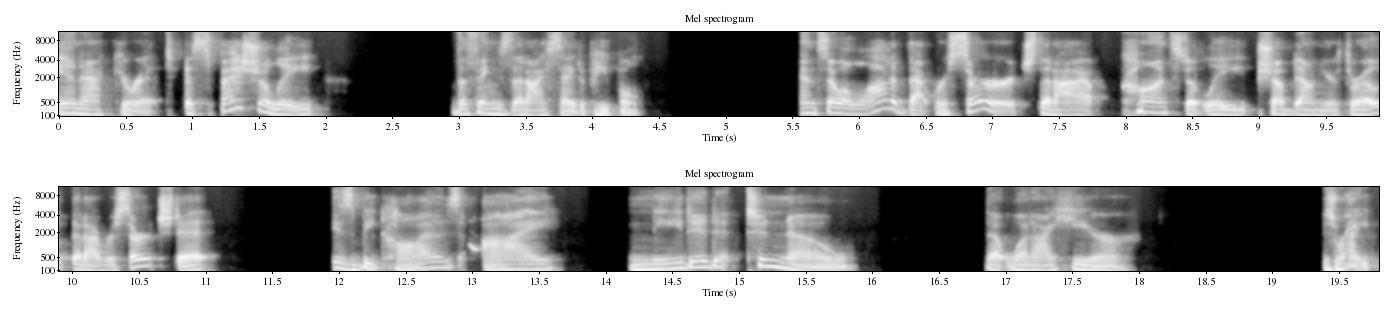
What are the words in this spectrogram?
inaccurate, especially the things that I say to people. And so a lot of that research that I constantly shove down your throat, that I researched it, is because I needed to know that what I hear is right.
